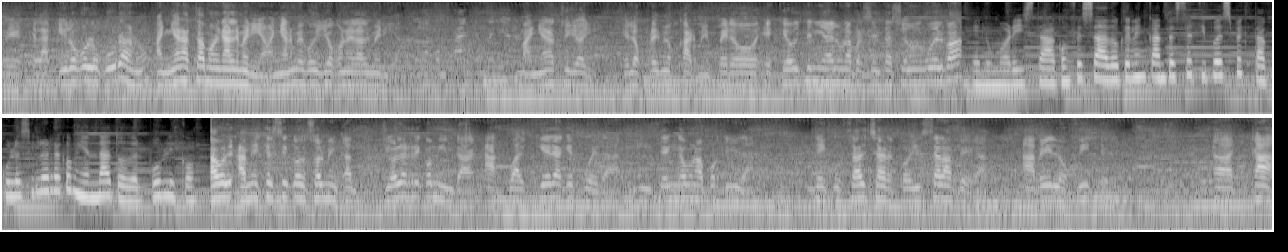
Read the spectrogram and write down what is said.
Pues que la quiero con locura, ¿no? Mañana estamos en Almería, mañana me voy yo con el Almería. Mañana estoy yo ahí en los premios Carmen, pero es que hoy tenía él una presentación en Huelva. El humorista ha confesado que le encanta este tipo de espectáculos y lo recomienda a todo el público. A mí es que el Circo del Sol me encanta. Yo le recomiendo a cualquiera que pueda y tenga una oportunidad de cruzar el charco, irse a Las Vegas, a ver los Beatles, acá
